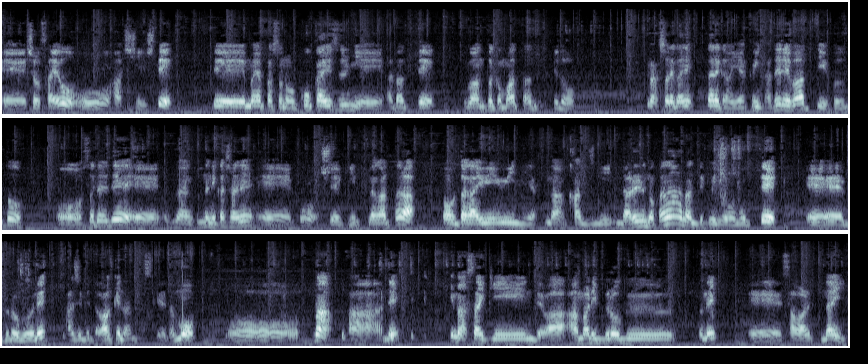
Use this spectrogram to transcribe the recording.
え詳細を発信して、で、まあ、やっぱその公開するにあたって不安とかもあったんですけど、まあ、それがね、誰かの役に立てればっていうことと、それで、えー、何かしらね、え、こう、収益につながったら、まあ、お互いウィンウィンな感じになれるのかな、なんていうふうに思って、え、ブログをね、始めたわけなんですけれども、おまあ、あね、今最近ではあまりブログをね、えー、触れてない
